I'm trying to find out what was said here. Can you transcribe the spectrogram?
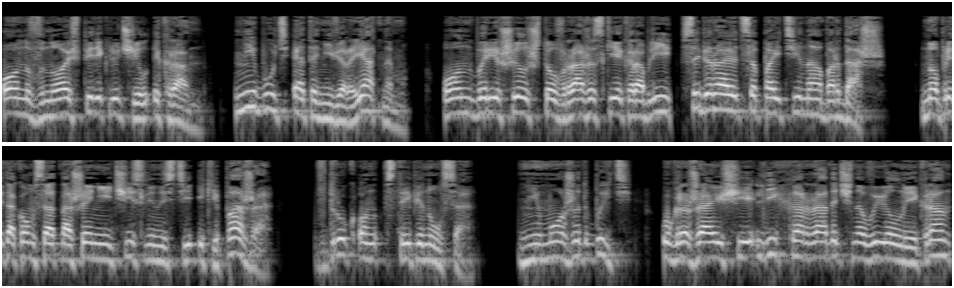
Он вновь переключил экран. Не будь это невероятным, он бы решил, что вражеские корабли собираются пойти на абордаж. Но при таком соотношении численности экипажа вдруг он встрепенулся. «Не может быть!» Угрожающий лихорадочно вывел на экран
